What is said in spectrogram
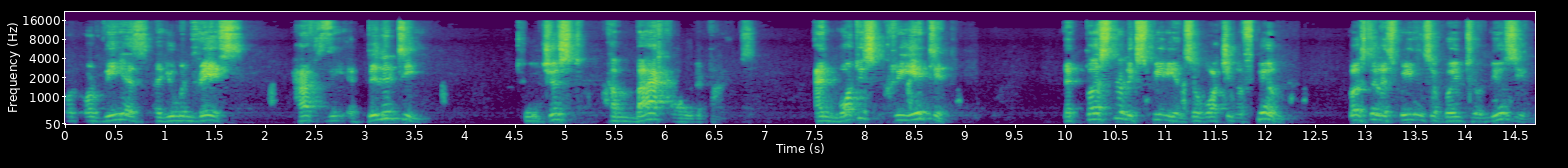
or, or we as a human race have the ability to just come back all the times. And what is created, that personal experience of watching a film, personal experience of going to a museum,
